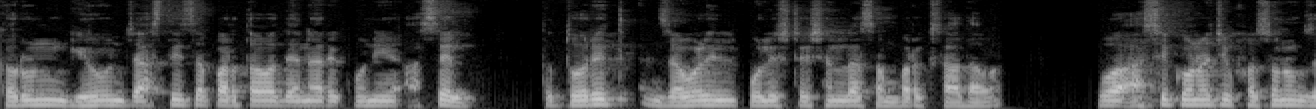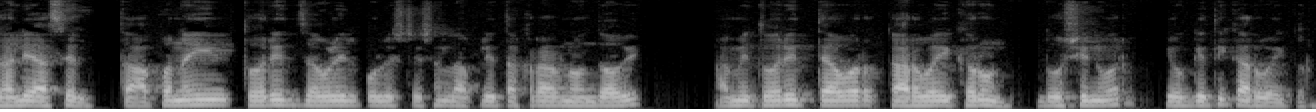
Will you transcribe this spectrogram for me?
करून घेऊन जास्तीचा परतावा देणारे कोणी असेल तर त्वरित जवळील पोलीस स्टेशनला संपर्क साधावा. व अशी कोणाची फसवणूक झाली असेल तर आपणही त्वरित जवळील पोलीस स्टेशनला आपली तक्रार नोंदवावी. आम्ही त्वरित त्यावर कारवाई करून दोषींवर योग्य ती कारवाई करू.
